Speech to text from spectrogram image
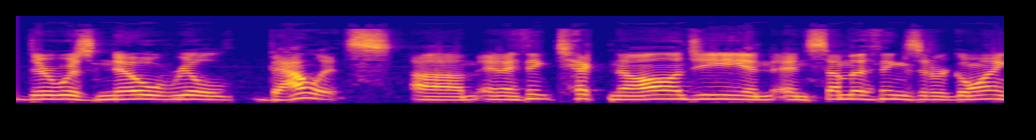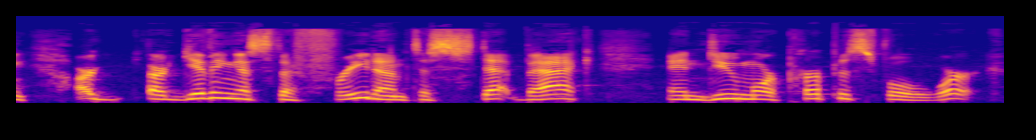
there was no real balance. Um, and I think technology and and some of the things that are going are are giving us the freedom to step back and do more purposeful work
